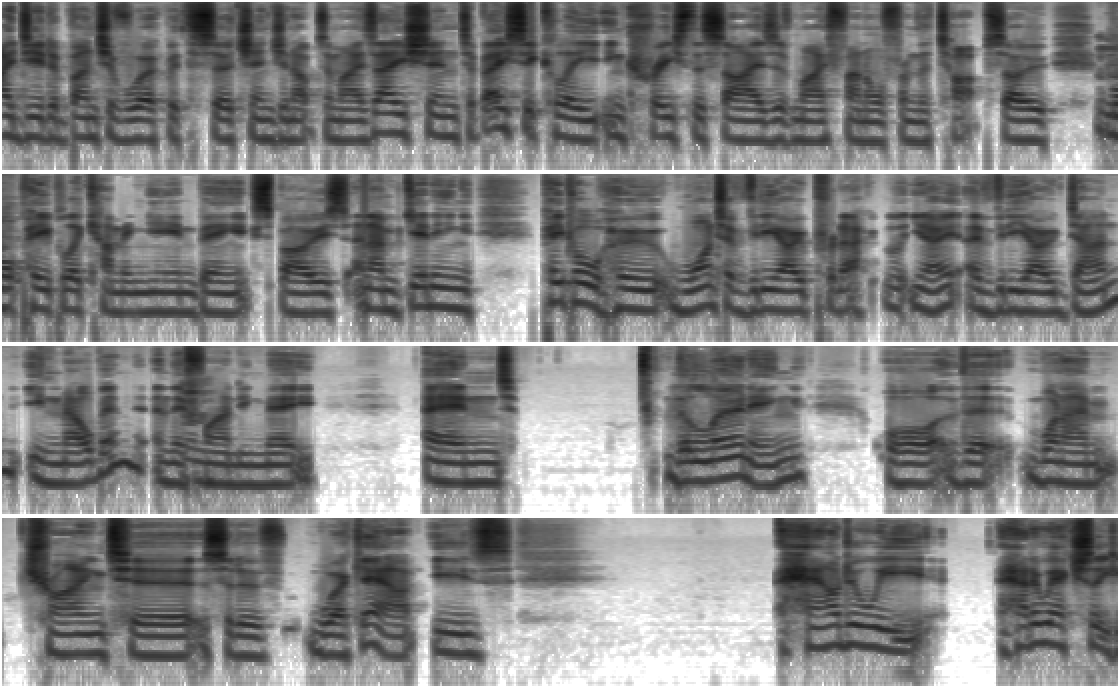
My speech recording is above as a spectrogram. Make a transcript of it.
I did a bunch of work with search engine optimization to basically increase the size of my funnel from the top. So more people are coming in, being exposed, and I'm getting people who want a video product, you know, a video done in Melbourne, and they're Mm. finding me. And the learning or the what I'm trying to sort of work out is how do we how do we actually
